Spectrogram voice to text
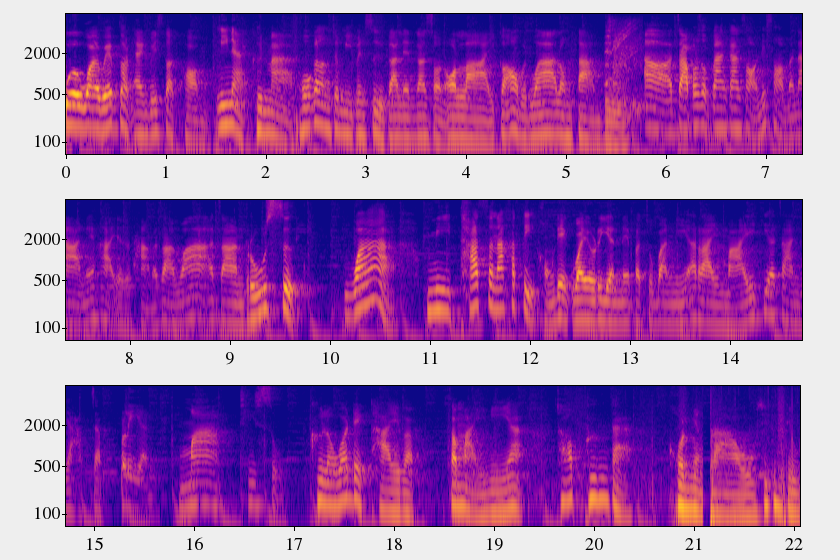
www.english.com นี่เนี่ยขึ้นมาเพราะกำลังจะมีเป็นสื่อการเรียนการสอนออนไลน์ ก็เอาเป็นว่าลองตามดูจากประสบการณ์การสอนที่สอนมานานเนี่ยค่ะอยากจะถามอาจารย์ว่าอาจารย์รู้สึก ว่ามีทัศนคติของเด็กวัยเรียนในปัจจุบันนี้อะไรไหมที่อาจารย์อยากจะเปลี่ยนมากที่สุด คือเราว่าเด็กไทยแบบสมัยนี้ชอบพึ่งแต่คนอย่างเราที่เป็นติว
